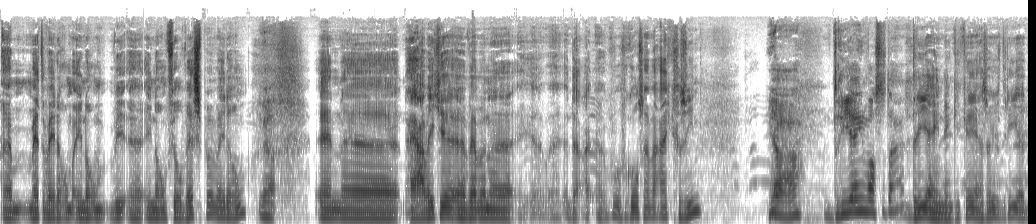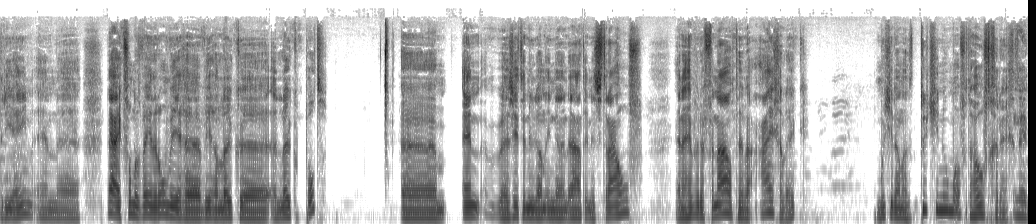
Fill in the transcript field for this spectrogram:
Ehm, met wederom enorm, enorm veel wespen, wederom. ja. En nou ja, weet je, we hebben... de, hoeveel goals hebben we eigenlijk gezien? ja 3-1 was het daar. 3-1 denk ik, hè? Ja, zo is het, 3 eh, 3-1. En eh, nou ja, ik vond het wederom weer, eh, weer een, leuke, een leuke pot. Ehm, en we zitten nu dan inderdaad in het Straalhof. En dan hebben we er vanavond hebben we eigenlijk... Moet je dan het toetje noemen of het hoofdgerecht? Nee,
